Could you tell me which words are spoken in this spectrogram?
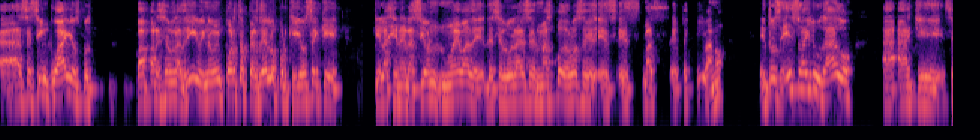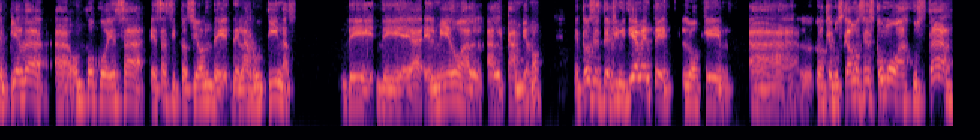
hace cinco años, pues va a aparecer un ladrillo y no me importa perderlo porque yo sé que, que la generación nueva de, de, celulares es más poderosa, es, es, más efectiva, ¿no? Entonces, eso ha ayudado a, a que se pierda un poco esa, esa situación de, de las rutinas, de, de uh, el miedo al, al, cambio, ¿no? Entonces, definitivamente lo que, uh, lo que buscamos es cómo ajustar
